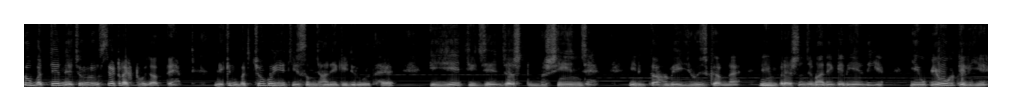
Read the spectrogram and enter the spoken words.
तो बच्चे नेचुरल उससे अट्रैक्ट हो जाते हैं। लेकिन बच्चों को ये चीज़ समझाने की ज़रूरत है कि ये चीज़ें जस्ट मशीन्स हैं। इनका हमें यूज़ करना है। ये इम्प्रेशन जमाने के लिए नहीं है ये उपयोग के लिए है।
